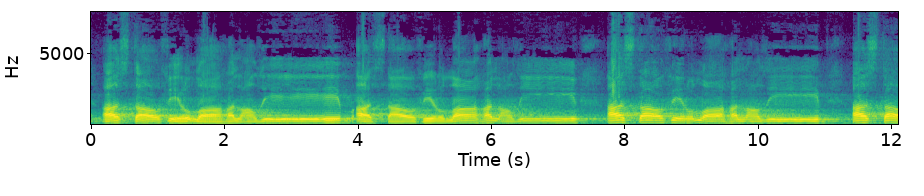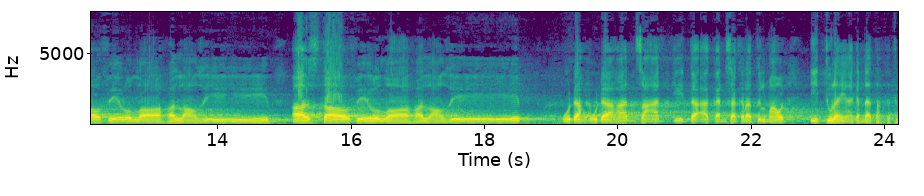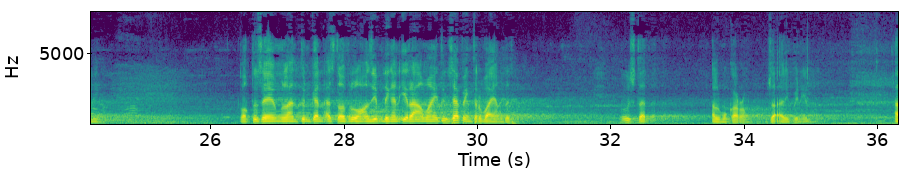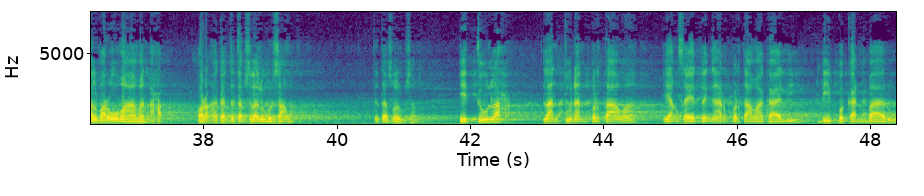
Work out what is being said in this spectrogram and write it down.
Astaghfirullahalazim. Astaghfirullahalazim. Astaghfirullahalazim. Astaghfirullahalazim. Astaghfirullahalazim. Mudah-mudahan saat kita akan sakratul maut Itulah yang akan datang ke telinga. Waktu saya melantunkan Astaghfirullahalazim dengan irama itu Siapa yang terbayang tadi? Ustaz Al-Mukarram Ustaz Arifin Almaru ma'aman ahab Orang akan tetap selalu bersama tetap selalu bersama. Itulah lantunan pertama yang saya dengar pertama kali di Pekanbaru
